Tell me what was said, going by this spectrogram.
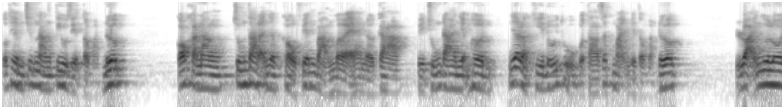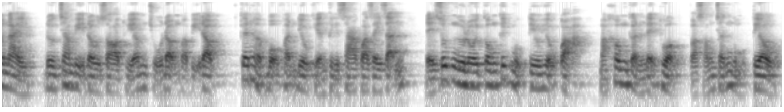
có thêm chức năng tiêu diệt tàu mặt nước. Có khả năng chúng ta đã nhập khẩu phiên bản MENK vì chúng đa nhiệm hơn, nhất là khi đối thủ của ta rất mạnh về tổng mặt nước. Loại ngư lôi này được trang bị đầu dò thủy âm chủ động và bị động, kết hợp bộ phận điều khiển từ xa qua dây dẫn để giúp ngư lôi công kích mục tiêu hiệu quả mà không cần lệ thuộc vào sóng chấn của mục tiêu.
